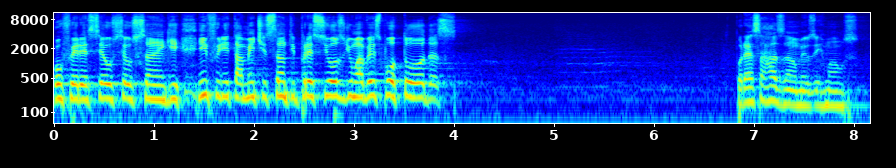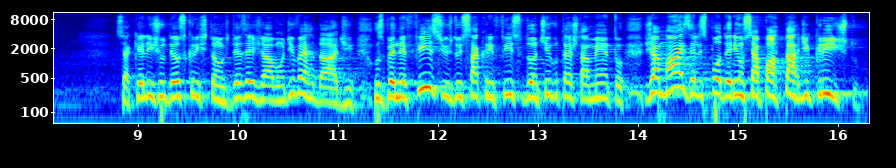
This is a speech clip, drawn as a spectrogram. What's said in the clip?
ofereceu o seu sangue infinitamente santo e precioso de uma vez por todas. Por essa razão, meus irmãos, se aqueles judeus cristãos desejavam de verdade os benefícios dos sacrifícios do Antigo Testamento, jamais eles poderiam se apartar de Cristo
